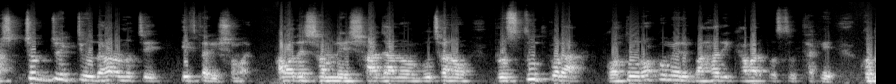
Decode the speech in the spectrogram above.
আশ্চর্য একটি উদাহরণ হচ্ছে ইফতারির সময়। আমাদের সামনে সাজানো, গুছানো, প্রস্তুত করা কত রকমের বাহারি খাবার প্রস্তুত থাকে? কত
